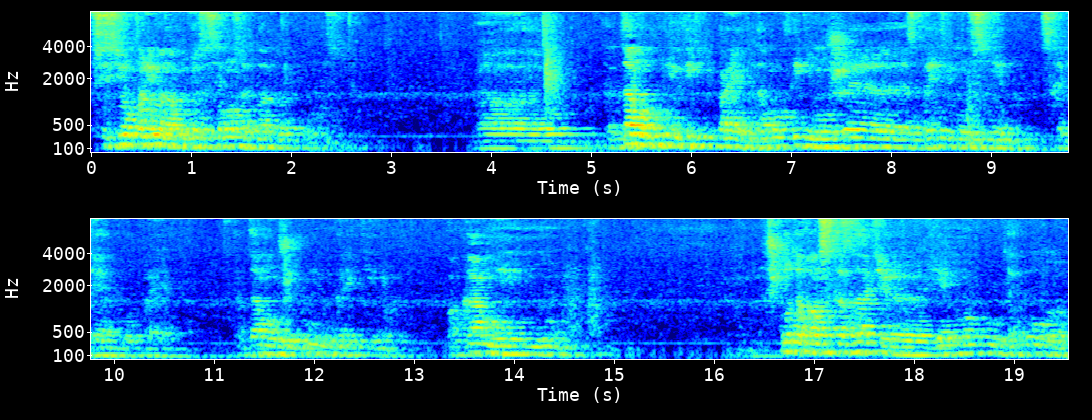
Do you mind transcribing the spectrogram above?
В систему полива нам придется все равно закладывать полностью. Э, Когда мы будем видеть проект, когда мы увидим уже строительную смету, исходя от проекта, тогда мы уже будем корректировать. Пока мы ну, что-то вам сказать, э, я не могу такого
